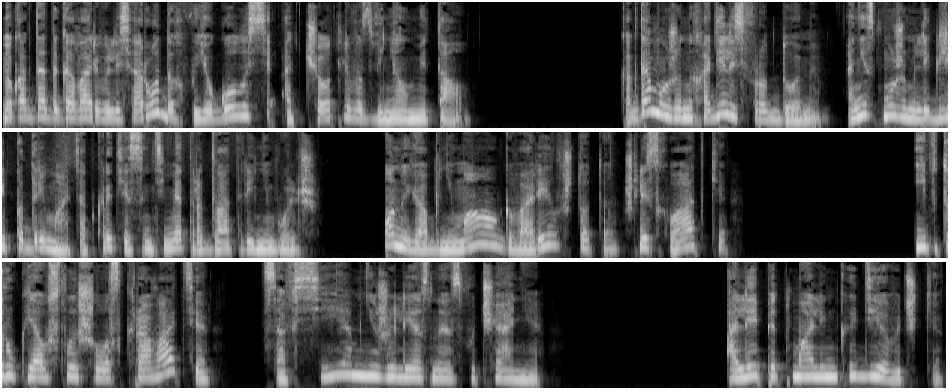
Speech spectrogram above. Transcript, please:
Но когда договаривались о родах, в ее голосе отчетливо звенел металл. Когда мы уже находились в роддоме, они с мужем легли подремать, открытие сантиметра два-три, не больше. Он ее обнимал, говорил что-то, шли схватки. И вдруг я услышала с кровати совсем не железное звучание, а лепет маленькой девочки,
